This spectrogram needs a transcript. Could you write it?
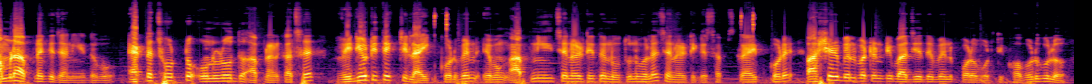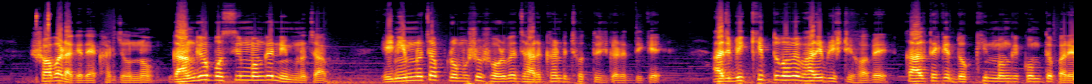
আমরা আপনাকে জানিয়ে দেব। একটা ছোট্ট অনুরোধ আপনার কাছে। ভিডিওটিতে একটি লাইক করবেন এবং আপনি এই চ্যানেলটিতে নতুন হলে চ্যানেলটিকে সাবস্ক্রাইব করে পাশের বেল বাটনটি বাজিয়ে দেবেন পরবর্তী খবরগুলো সবার আগে দেখার জন্য। গাঙ্গেয় পশ্চিমবঙ্গের নিম্নচাপ। এই নিম্নচাপ ক্রমশ সরবে ঝাড়খণ্ড ছত্তিশগড়ের দিকে। আজ বিক্ষিপ্তভাবে ভারী বৃষ্টি হবে। কাল থেকে দক্ষিণবঙ্গে কমতে পারে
